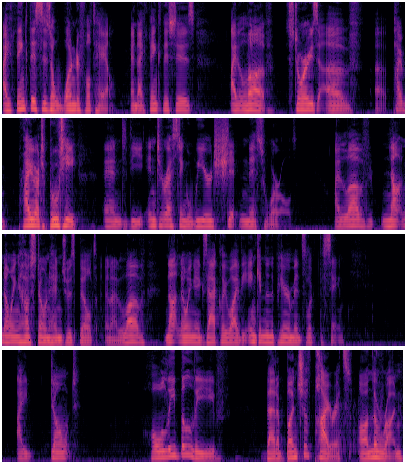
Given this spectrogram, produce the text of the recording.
I think this is a wonderful tale. And I think this is, I love stories of uh, pirate booty and the interesting, weird shit in this world. I love not knowing how Stonehenge was built, and I love not knowing exactly why the Incan and the pyramids look the same. I don't wholly believe that a bunch of pirates on the run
